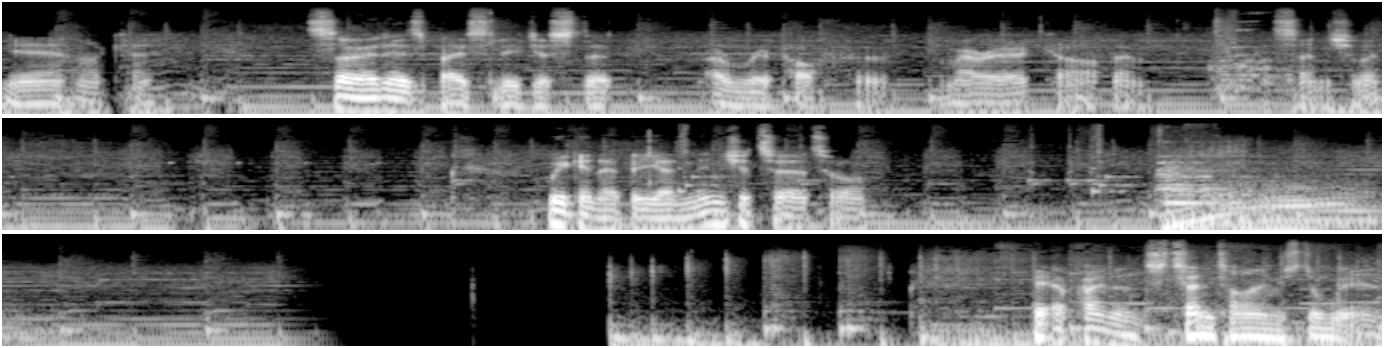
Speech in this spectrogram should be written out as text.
Yeah, okay. So it is basically just a, a rip-off of Mario Kart then, essentially. We're gonna be a Ninja Turtle. Hit opponents 10 times to win.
